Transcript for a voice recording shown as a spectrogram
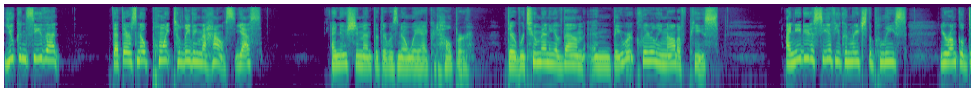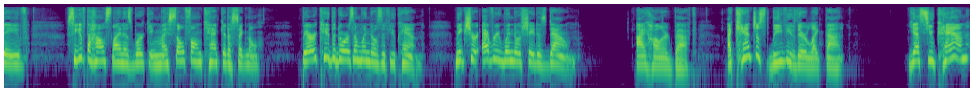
You can see that that there's no point to leaving the house, yes? I knew she meant that there was no way I could help her. There were too many of them, and they were clearly not of peace. I need you to see if you can reach the police, your Uncle Dave. See if the house line is working. My cell phone can't get a signal. Barricade the doors and windows if you can. Make sure every window shade is down. I hollered back. I can't just leave you there like that. Yes, you can,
